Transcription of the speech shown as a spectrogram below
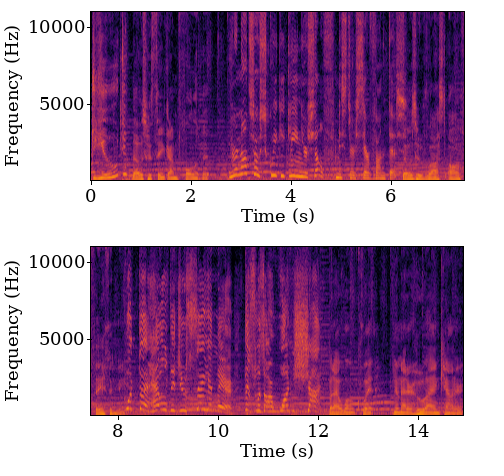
Dude? Those who think I'm full of it. You're not so squeaky clean yourself, Mr. Cervantes. Those who've lost all faith in me. What the hell did you say in there? This was our one shot. But I won't quit, no matter who I encounter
